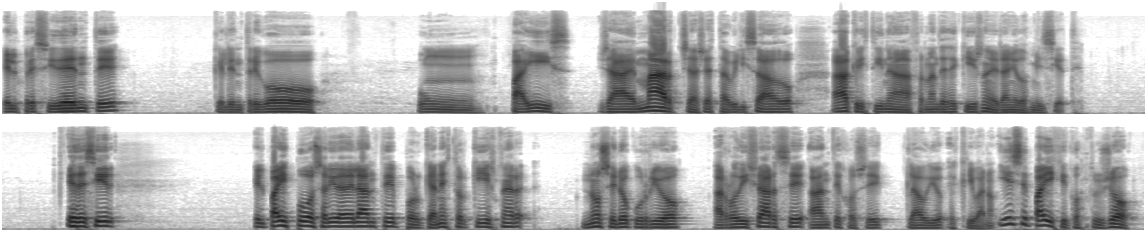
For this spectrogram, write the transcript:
el presidente que le entregó un país ya en marcha, ya estabilizado, a Cristina Fernández de Kirchner en el año 2007. Es decir, el país pudo salir adelante porque a Néstor Kirchner no se le ocurrió arrodillarse ante José Claudio Escribano. Y ese país que construyó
